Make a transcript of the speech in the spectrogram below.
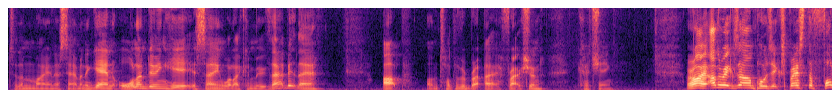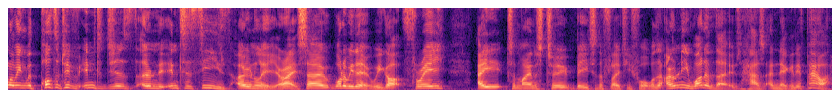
to the minus m. And again, all I'm doing here is saying, well, I can move that bit there up on top of a fraction, ka-ching. All right, other examples express the following with positive integers only, indices only. All right, so what do we do? We got 3, a to the minus 2, b to the floaty 4. Well, only one of those has a negative power.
